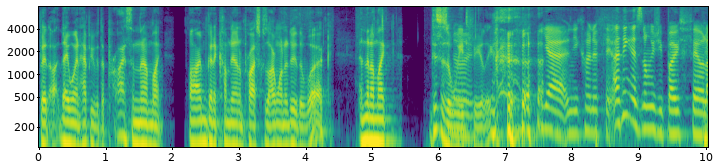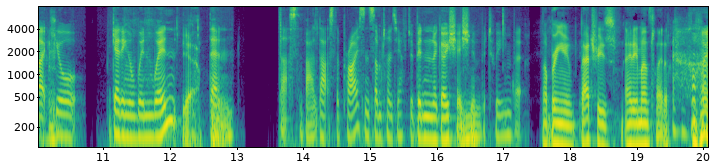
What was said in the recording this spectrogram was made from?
but I- they weren't happy with the price, and then I'm like, I'm going to come down in price because I want to do the work, and then I'm like, this is a weird feeling. Yeah, and you kind of think. I think as long as you both feel like you're getting a win-win, yeah, then that's the val- that's the price. And sometimes you have to bid in a negotiation in between. But I'll bring you batteries 18 months later. I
